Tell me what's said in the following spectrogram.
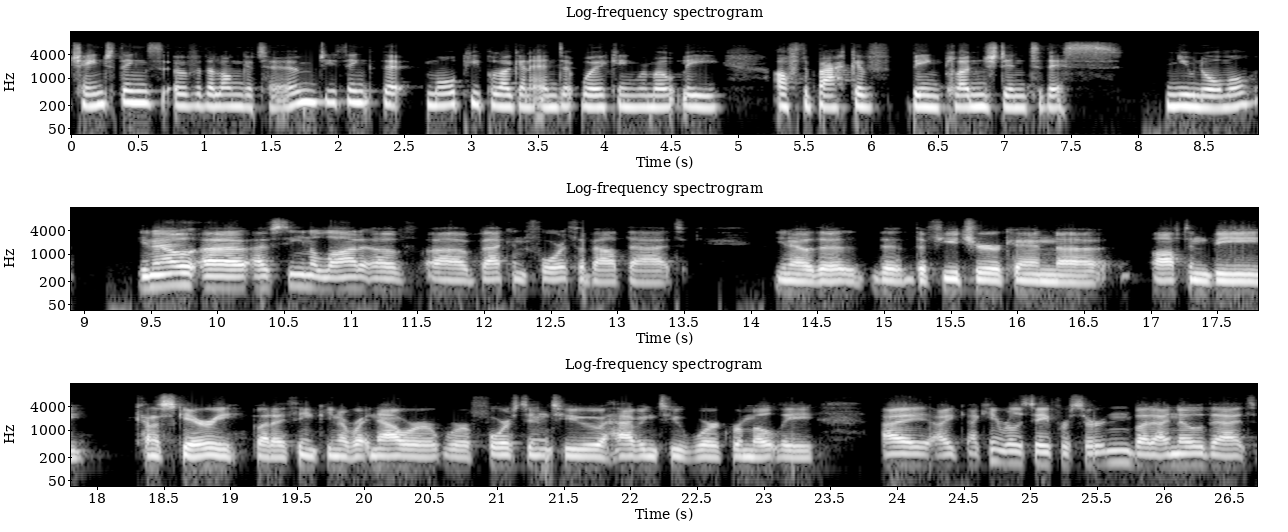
change things over the longer term? Do you think that more people are going to end up working remotely off the back of being plunged into this new normal? You know, uh, I've seen a lot of uh, back and forth about that. You know, the the the future can uh, often be kind of scary, but I think you know right now we're we're forced into having to work remotely I, I, I can't really say for certain, but I know that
